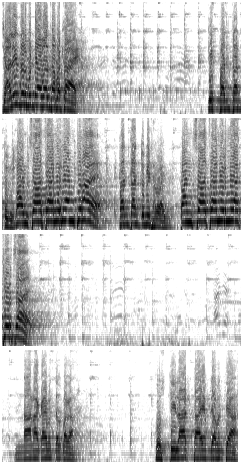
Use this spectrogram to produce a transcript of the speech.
जालिंदर मुंडे आवाजा पट्टा आहे ते पंचान तुम्ही. पंचाचा निर्णय अंतिम आहे. पंचान तुम्ही ठरवायचं. पंचाचा निर्णय अखेरचा आहे. नाना काय म्हणतात बघा? कुस्तीला टाइम द्या म्हणत्यात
